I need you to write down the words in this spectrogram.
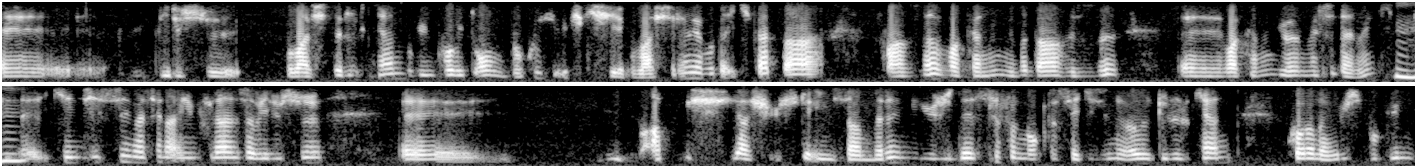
e, virüsü bulaştırırken bugün COVID-19 üç kişiye bulaştırıyor ve bu da iki kat daha fazla vakanın ya da daha hızlı e, vakanın görmesi demek. Hı hı. E, ikincisi mesela influenza virüsü e, 60 yaş üstü insanların yüzde 0.8'ini öldürürken koronavirüs bugün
